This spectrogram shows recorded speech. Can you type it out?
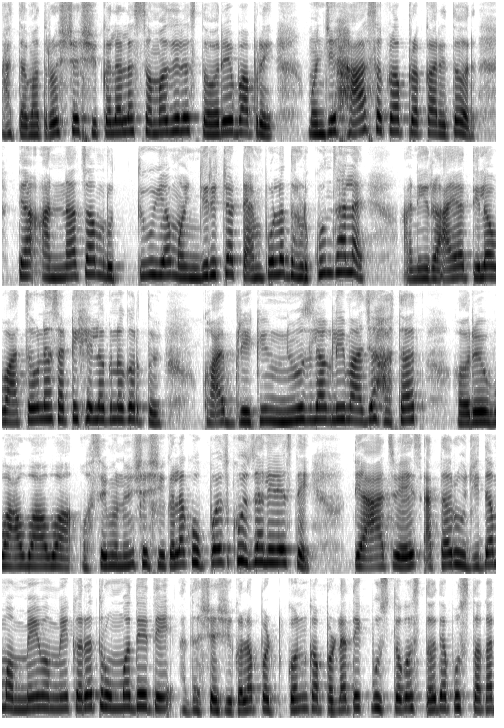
आता मात्र शशिकलाला समजलेलं असतं अरे बापरे! म्हणजे हा सगळा प्रकार आहे तर? त्या अण्णाचा मृत्यू या मंजिरीच्या टेम्पोला धडकून झाला आहे आणि राया तिला वाचवण्यासाठी हे लग्न करतोय. काय ब्रेकिंग न्यूज लागली माझ्या हातात? अरे वा वा वा. असे म्हणून शशिकला खूपच खुश झालेली असते. त्याच वेळेस आता रुजिता मम्मी मम्मी करत रूममध्ये येते. आता शशिकला पटकन कपाटात एक पुस्तक असतं. त्या पुस्तकात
